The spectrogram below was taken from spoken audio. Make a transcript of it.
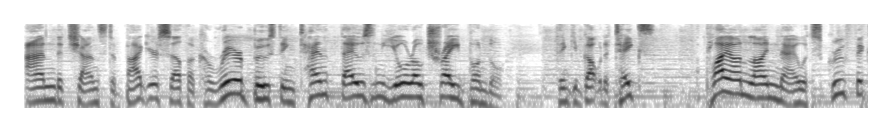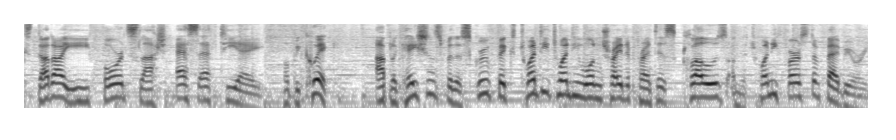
and a chance to bag yourself a career boosting 10,000 euro trade bundle. Think you've got what it takes? Apply online now at screwfix.ie forward slash SFTA. But be quick, applications for the Screwfix 2021 Trade Apprentice close on the 21st of February.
